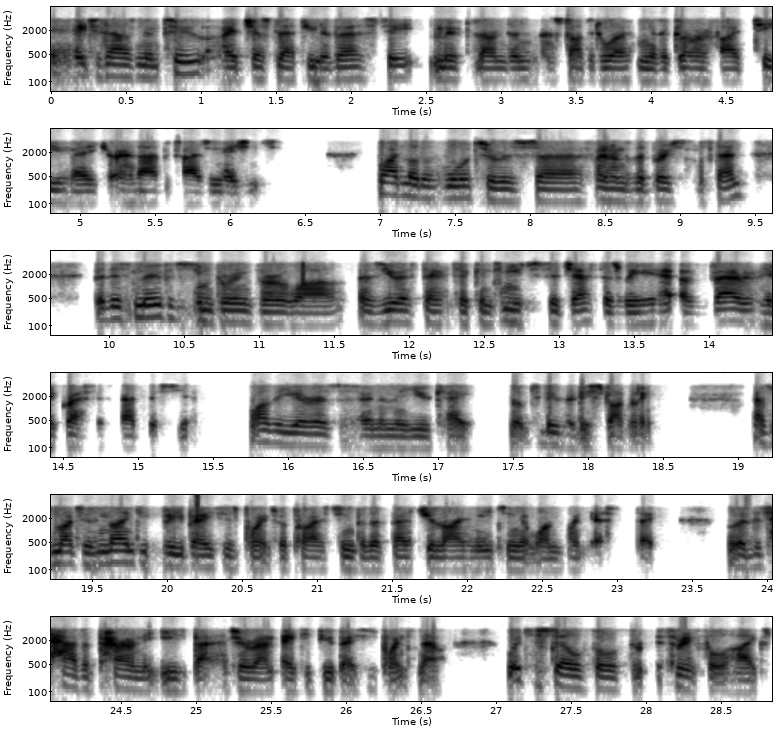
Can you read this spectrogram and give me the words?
In late 2002, I had just left university, moved to London, and started working as a glorified tea maker an advertising agency. Quite a lot of water was uh, under the bridge since then, but this move has been brewing for a while as US data continues to suggest as we hit a very aggressive Fed this year. while the Eurozone and the UK look to be really struggling. As much as 93 basis points were priced in for the Fed July meeting at one point yesterday, although this has apparently eased back to around 82 basis points now, which is still th- three full hikes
